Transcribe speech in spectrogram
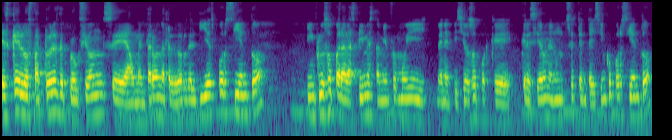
es que los factores de producción se aumentaron alrededor del 10%, incluso para las pymes también fue muy beneficioso porque crecieron en un 75%,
